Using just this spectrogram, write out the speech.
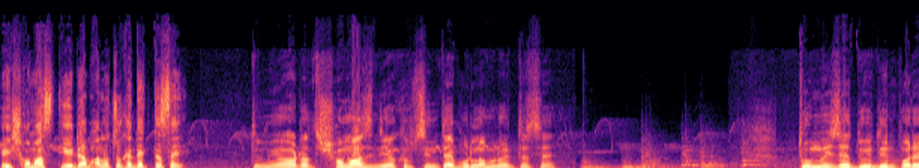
এই সমাজ কি এটা ভালো চোখে দেখতেছে? তুমি হঠাৎ সমাজ নিয়ে খুব চিন্তায় পড়লাম মনে হইতেছে। তুমি যে দুই দিন পরে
